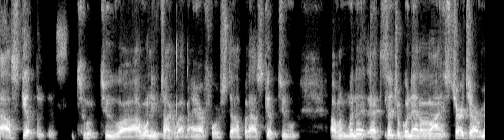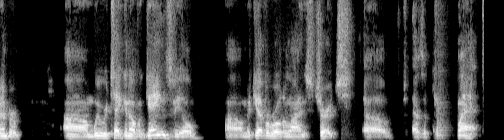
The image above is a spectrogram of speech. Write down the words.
I'll skip to to uh, I won't even talk about my Air Force stuff, but I'll skip to uh, when, when at, at, Central Gwinnett Alliance Church. I remember um, we were taking over Gainesville, uh, McEver Road Alliance Church uh, as a plant,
